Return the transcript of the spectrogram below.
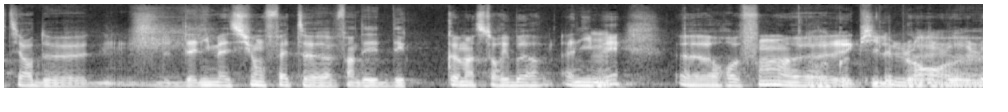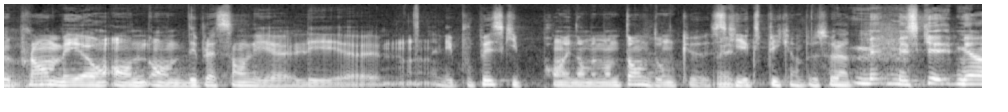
partir de de- d'animations faites, euh, enfin des, des- comme un storyboard animé, euh, refont euh, Recopie les le- plans, le, euh, le plan, mais en, déplaçant les, euh, les, les poupées, ce qui prend énormément de temps, donc ce Oui. qui explique un peu cela. Mais, mais, ce qui est, mais un,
